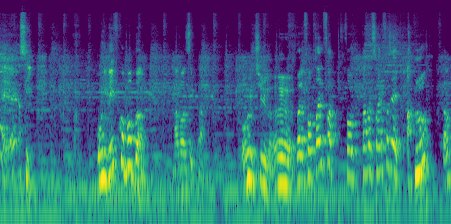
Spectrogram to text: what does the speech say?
É, é assim. O He-Man ficou bobão na voz desse cara. Ô, Tila. Agora, faltava, ele fa- faltava só ele fazer. Alô? Então,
